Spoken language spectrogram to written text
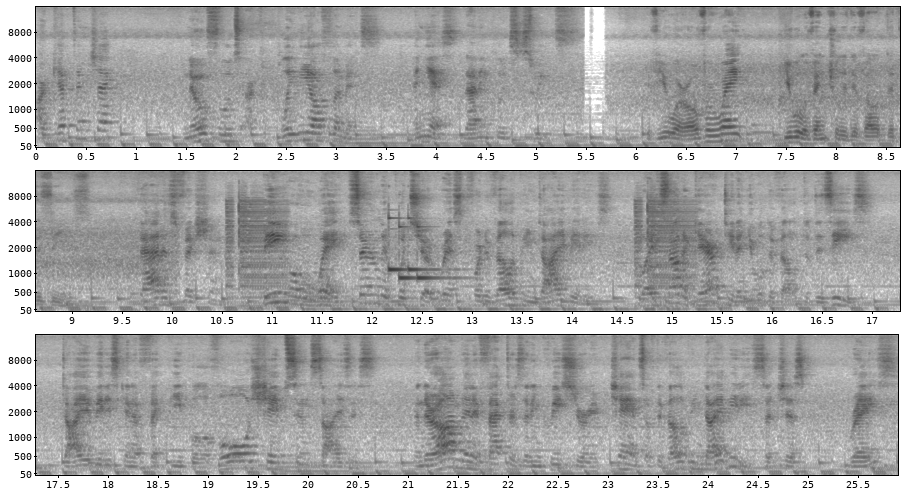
are kept in check, no foods are completely off limits, and yes, that includes sweets. If you are overweight, you will eventually develop the disease. That is fiction. Being overweight certainly puts you at risk for developing diabetes, but it's not a guarantee that you will develop the disease. Diabetes can affect people of all shapes and sizes, and there are many factors that increase your chance of developing diabetes, such as race,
